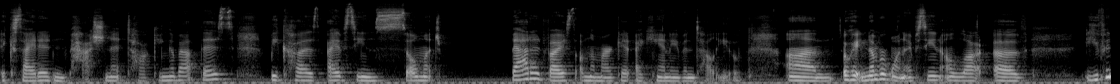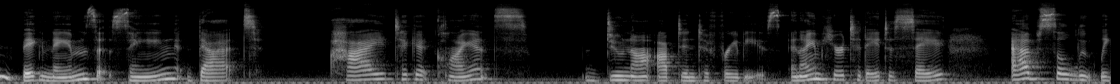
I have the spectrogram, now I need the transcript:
excited and passionate talking about this because I've seen so much bad advice on the market, I can't even tell you. Um, okay, number one, I've seen a lot of even big names saying that high ticket clients do not opt into freebies. And I am here today to say absolutely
